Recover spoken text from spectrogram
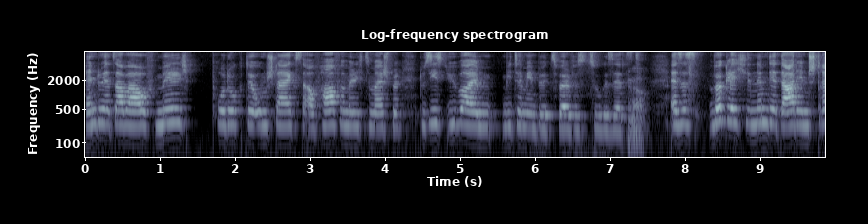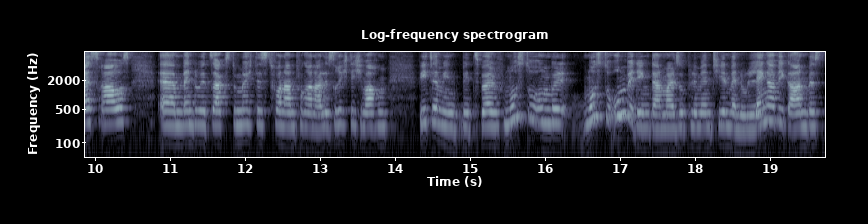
Wenn du jetzt aber auf Milchprodukte umsteigst, auf Hafermilch zum Beispiel, du siehst überall Vitamin B12 ist zugesetzt. Genau. Es ist wirklich, nimm dir da den Stress raus. Ähm, wenn du jetzt sagst, du möchtest von Anfang an alles richtig machen, Vitamin B12 musst du, unbe musst du unbedingt dann mal supplementieren, wenn du länger vegan bist.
